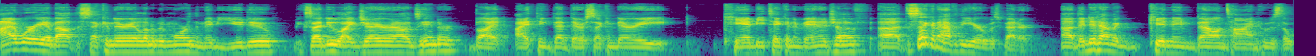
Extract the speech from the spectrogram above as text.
I worry about the secondary a little bit more than maybe you do because I do like Jaire Alexander, but I think that their secondary can be taken advantage of. Uh, the second half of the year was better. Uh, they did have a kid named Valentine who was the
